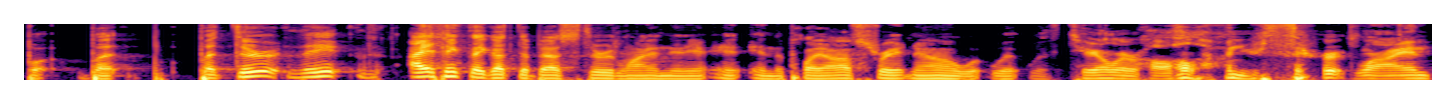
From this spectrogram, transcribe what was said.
but but but they're they. I think they got the best third line in, in, in the playoffs right now with, with, with Taylor Hall on your third line.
